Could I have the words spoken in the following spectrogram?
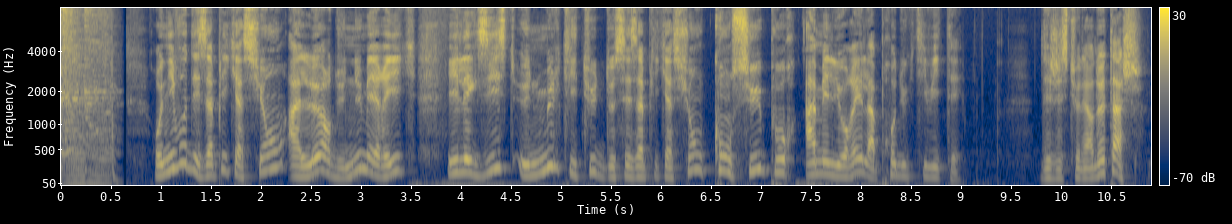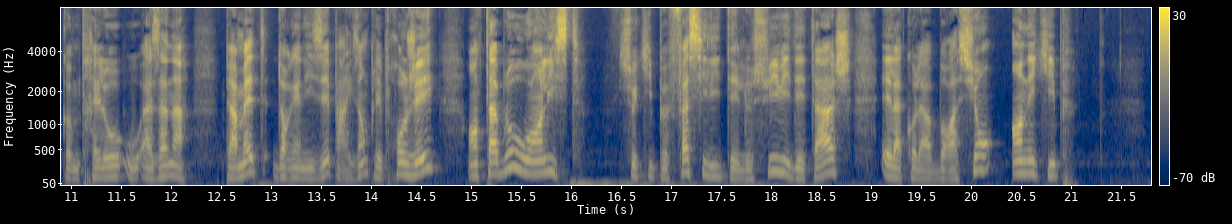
Au niveau des applications, à l'heure du numérique, il existe une multitude de ces applications conçues pour améliorer la productivité. Des gestionnaires de tâches, comme Trello ou Asana, permettent d'organiser par exemple les projets en tableau ou en liste, ce qui peut faciliter le suivi des tâches et la collaboration en équipe.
